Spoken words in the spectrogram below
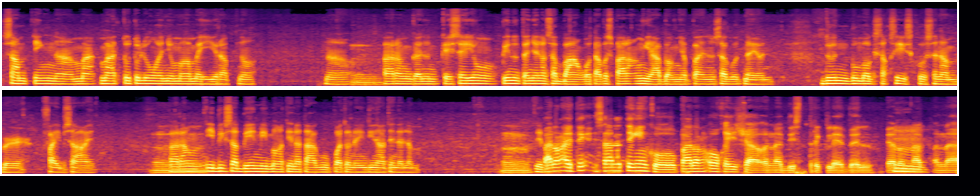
something na ma- matutulungan yung mga mahirap, no? Na Mm. parang ganun. Kaysa yung pinunta niya lang sa bangko, tapos parang ang yabang niya pa nung sagot na yon Doon bumagsak si Isko sa number 5 sa akin. Mm. Parang ibig sabihin may mga tinatago pa to na hindi natin alam. Mm. Diba? Parang I think, sa tingin ko, parang okay siya on a district level, pero Mm. not on a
